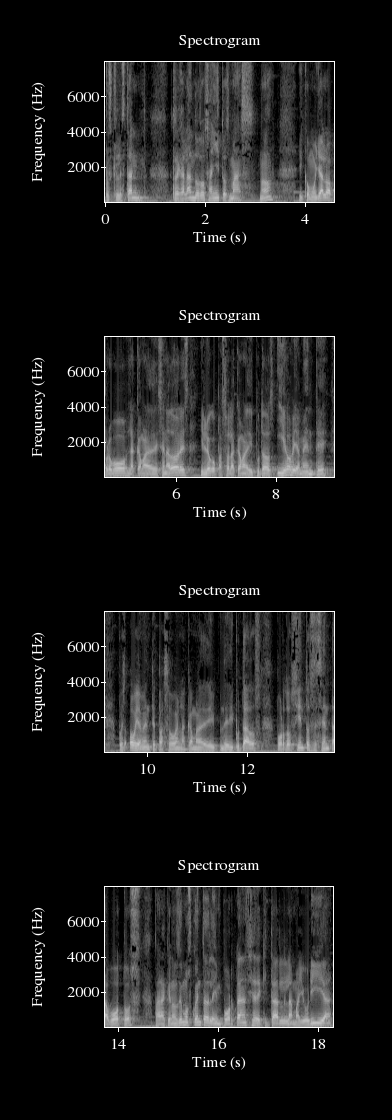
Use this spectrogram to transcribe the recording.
pues que le están regalando dos añitos más, ¿no? Y como ya lo aprobó la Cámara de Senadores y luego pasó a la Cámara de Diputados y obviamente, pues obviamente pasó en la Cámara de, Diputados por 260 votos para que nos demos cuenta de la importancia de quitarle la mayoría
